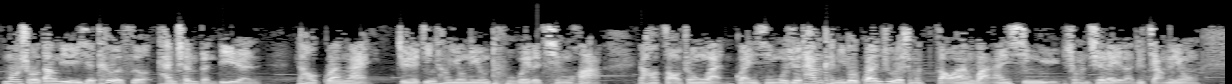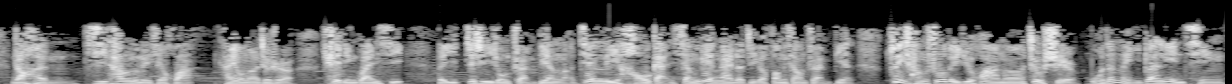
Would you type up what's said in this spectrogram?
摸熟当地的一些特色，堪称本地人，然后关爱。就是经常用那种土味的情话，然后早中晚关心，我觉得他们肯定都关注了什么早安、晚安、心语什么之类的，就讲那种然后很鸡汤的那些话。还有呢，就是确定关系的一，这是一种转变了，建立好感向恋爱的这个方向转变。最常说的一句话呢，就是我的每一段恋情，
